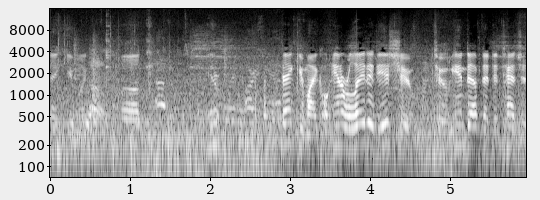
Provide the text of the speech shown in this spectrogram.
Thank you, Michael. Uh, thank you, Michael. In a related issue to indefinite detention,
